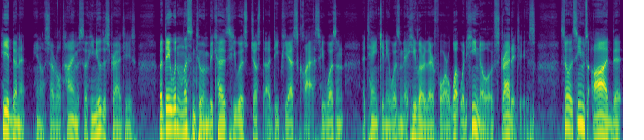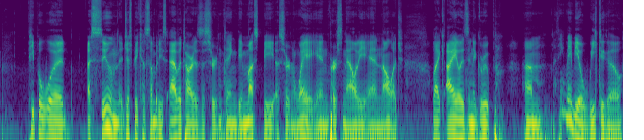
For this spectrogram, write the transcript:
He had done it, you know, several times, so he knew the strategies, but they wouldn't listen to him because he was just a DPS class. He wasn't a tank and he wasn't a healer, therefore, what would he know of strategies? So it seems odd that people would assume that just because somebody's avatar is a certain thing, they must be a certain way in personality and knowledge. Like I was in a group um, I think maybe a week ago,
